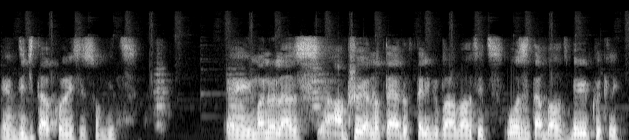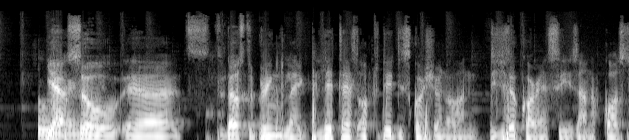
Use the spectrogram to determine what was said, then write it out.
and digital currency summit. Uh, Emmanuel has, I'm sure you're not tired of telling people about it. What's it about? Very quickly. So Yeah, so uh, it's just to bring like the latest up-to-date discussion on digital currencies and of course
